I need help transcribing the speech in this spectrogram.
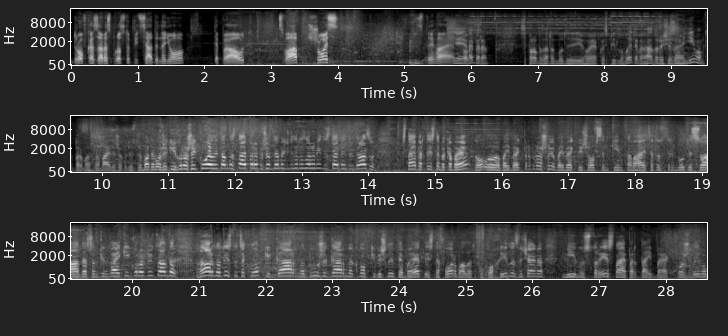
Дровка зараз просто підсяде на нього. ТП аут. Свап, щось. Встигає. Ні, Вайбера. Спроба зараз буде його якось підловити. Венга, до речі, за ганімом. Тепер можна байдуже кудись стрибати. Може, який хороший койл, і там на снайпера пішов демедж від Розору, на снайпер відразу. Снайпер тисне БКБ. До, о, байбек, перепрошую. Байбек пішов. Сенкінг намагається тут стрибнути. Суандер, Сенкінг, який хороший Сандер. Гарно тиснуться кнопки, гарно, дуже гарно кнопки пішли. ТБ, тисне форму, але таку похили, звичайно. Мінус 3. Снайпер дайбек, можливо,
